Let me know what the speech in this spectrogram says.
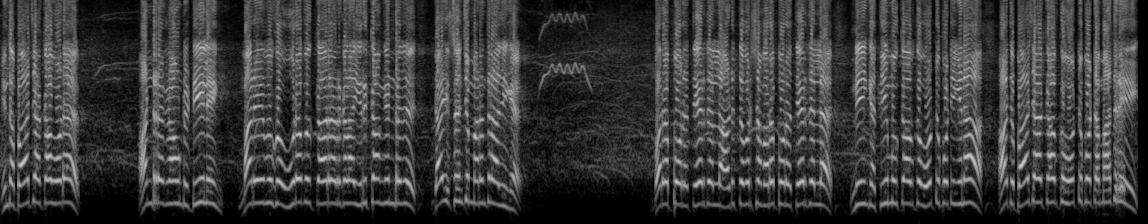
இந்த பாஜகவோட அண்டர் கிரவுண்ட் டீலிங் மறைமுக உறவுக்காரர்களா இருக்காங்கன்றது தயவு செஞ்சு மறந்துடாதீங்க. வரப்போற தேர்தல்ல அடுத்த வருஷம் வரப்போற தேர்தல்ல நீங்க திமுகவுக்கு ஓட்டு போட்டீங்கன்னா அது பாஜகவுக்கு ஓட்டு போட்ட மாதிரி.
